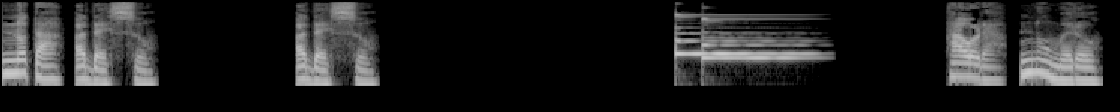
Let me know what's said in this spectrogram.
Nota. Adesso. Adesso. Ahora. Numero.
